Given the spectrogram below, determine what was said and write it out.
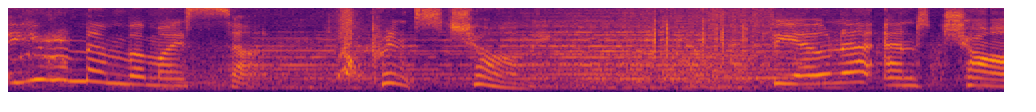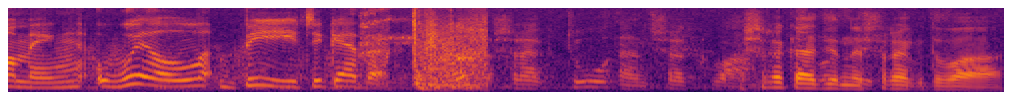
You remember my son, Prince Charming? Fiona and Charming will be together. Шрек 2 and Шрек 1. Шрек 1 и Шрек 2.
